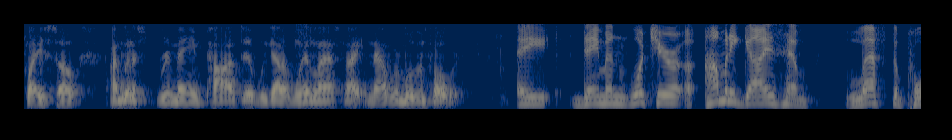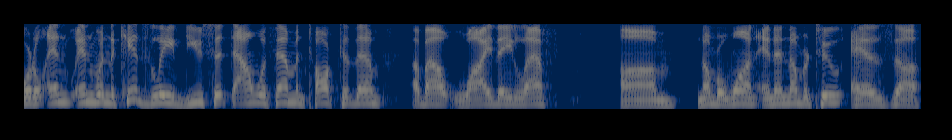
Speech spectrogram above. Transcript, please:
play. So I'm going to remain positive. We got a win last night, and now we're moving forward. Hey, Damon, what's your? Uh, how many guys have left the portal? And and when the kids leave, do you sit down with them and talk to them about why they left? Um, number one, and then number two, as uh,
